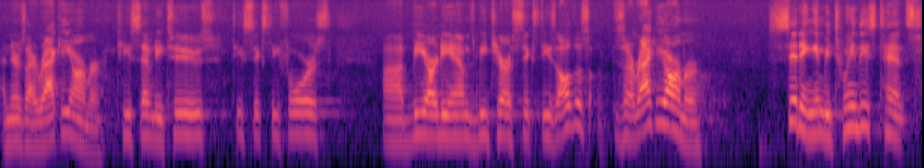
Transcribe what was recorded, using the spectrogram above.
and there's Iraqi armor, T-72s, T-64s, uh, BRDMs, BTR-60s, all this, this Iraqi armor sitting in between these tents,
